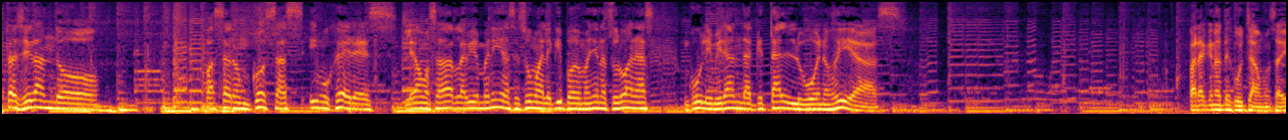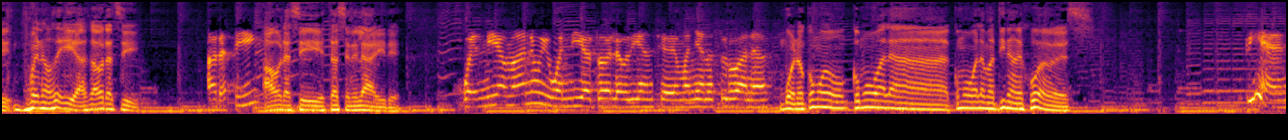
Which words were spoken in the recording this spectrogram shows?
Está llegando. Pasaron cosas y mujeres. Le vamos a dar la bienvenida. Se suma al equipo de Mañanas Urbanas. Guli Miranda, ¿qué tal? Buenos días. Para que no te escuchamos ahí. Buenos días, ahora sí. Ahora sí. Ahora sí, estás en el aire. Buen día Manu y buen día a toda la audiencia de Mañanas Urbanas. Bueno, ¿cómo, cómo va la cómo va la matina de jueves? Bien,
